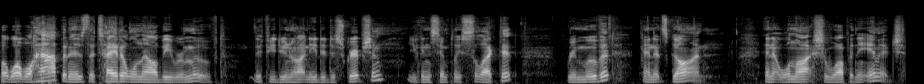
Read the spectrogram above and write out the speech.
but what will happen is the title will now be removed. If you do not need a description, you can simply select it, remove it, and it's gone. And it will not show up in the image.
